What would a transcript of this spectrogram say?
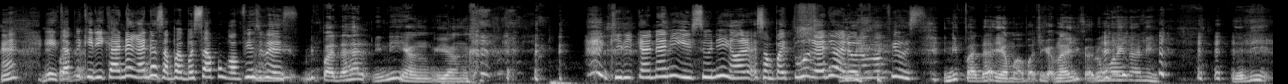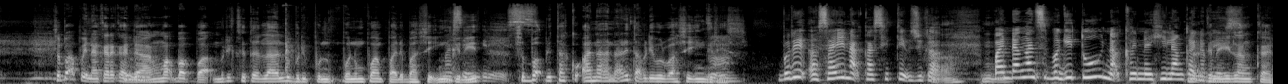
Eh, eh tapi kiri kanan kadang sampai besar pun confused Bayus. Ni, ni padahal ini yang yang Kiri kanan ni isu ni orang sampai tua kadang ada orang confused. ini padahal yang mak bapak cakap Melayu kat rumah Ina ni. Jadi sebab apa Ina kadang-kadang mak bapak mereka terlalu beri pen- penumpuan pada bahasa Inggeris, Inggeris. sebab dia takut anak-anak ni tak boleh berbahasa Inggeris. Boleh uh, saya nak kasih tips juga. Pandangan sebegitu nak kena hilangkan Nak kena habis. hilangkan.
